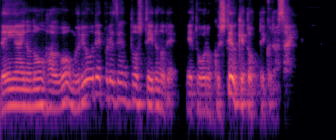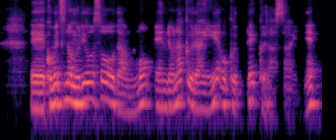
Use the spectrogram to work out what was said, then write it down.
恋愛のノウハウを無料でプレゼントしているので、登録して受け取ってください。えー、個別の無料相談も遠慮なく LINE へ送ってくださいね。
